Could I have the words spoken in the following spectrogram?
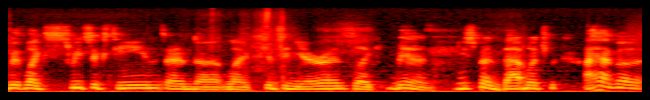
with like sweet sixteens and uh, like quinceañeras. Like, man, you spend that much. I have a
